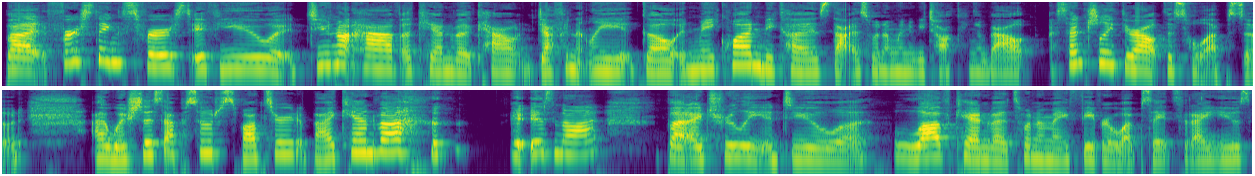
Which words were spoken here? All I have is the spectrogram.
But first things first, if you do not have a Canva account, definitely go and make one because that is what I'm going to be talking about essentially throughout this whole episode. I wish this episode is sponsored by Canva. it is not, but I truly do uh, love Canva. It's one of my favorite websites that I use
